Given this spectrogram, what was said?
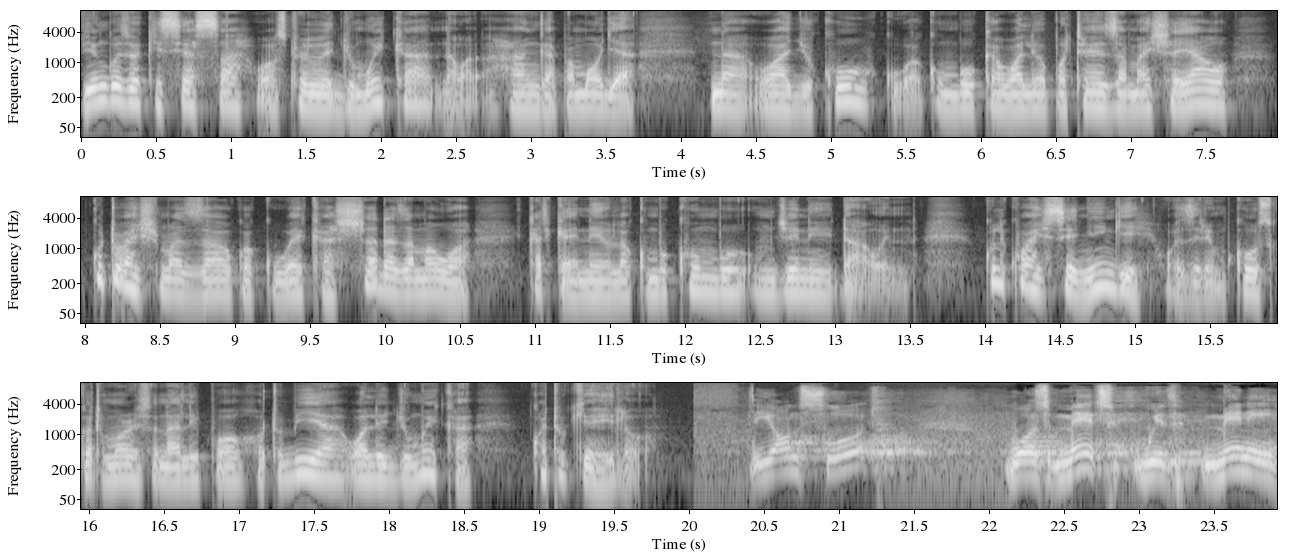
Viongozi wa kisiasa wa Australia walijumuika na wahanga pamoja na wajukuu kuwakumbuka waliopoteza maisha yao, kutoa heshima zao kwa kuweka shada za maua katika eneo la kumbukumbu mjini Darwin. Kulikuwa hisia nyingi waziri mkuu Scott Morrison alipohutubia waliojumuika kwa tukio hilo. The onslaught was met with many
